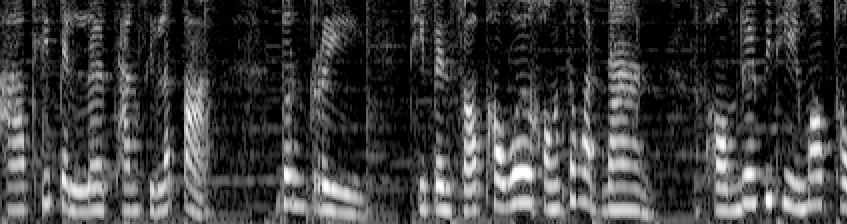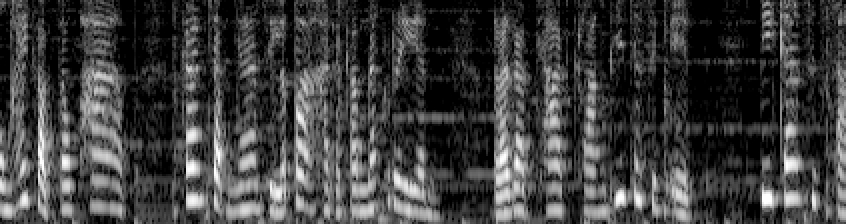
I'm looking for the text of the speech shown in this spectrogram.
ภาพที่เป็นเลิศทางศิลปะ ดนตรี ที่เป็นซอฟต์พาวเวอร์ของจังหวัดน่าน พร้อมด้วยพิธีมอบธงให้กับเจ้าภาพ การจัดงานศิลปะหัตถกรรมนักเรียน ระดับชาติครั้งที่ 71 ปีการศึกษา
